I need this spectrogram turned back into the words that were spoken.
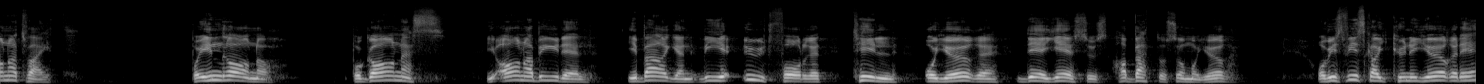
Arnatveit, på Indre Arna, på Garnes, i Arna bydel, i Bergen. Vi er utfordret til å gjøre det Jesus har bedt oss om å gjøre. Og Hvis vi skal kunne gjøre det,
